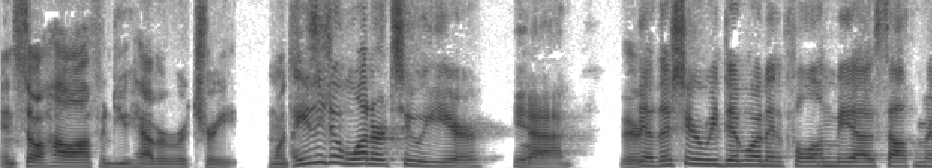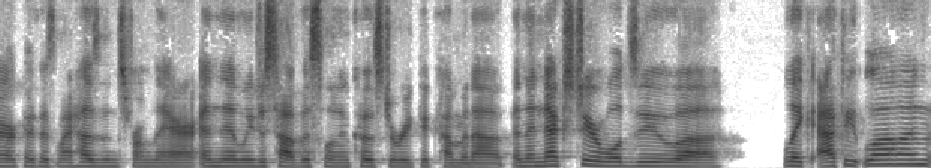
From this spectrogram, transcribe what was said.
And so how often do you have a retreat? Once I usually do one or two a year. Yeah. Very- yeah, this year we did one in Colombia, South America, because my husband's from there, and then we just have this one in Costa Rica coming up, and then next year we'll do uh, Lake Atitlan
